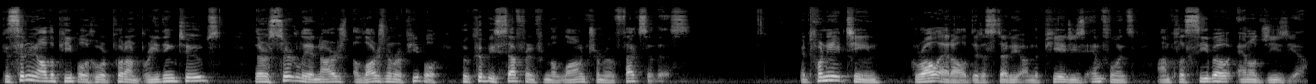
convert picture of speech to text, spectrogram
Considering all the people who were put on breathing tubes, there are certainly a large, a large number of people who could be suffering from the long term effects of this. In 2018, Grahl et al. did a study on the PAG's influence on placebo analgesia.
